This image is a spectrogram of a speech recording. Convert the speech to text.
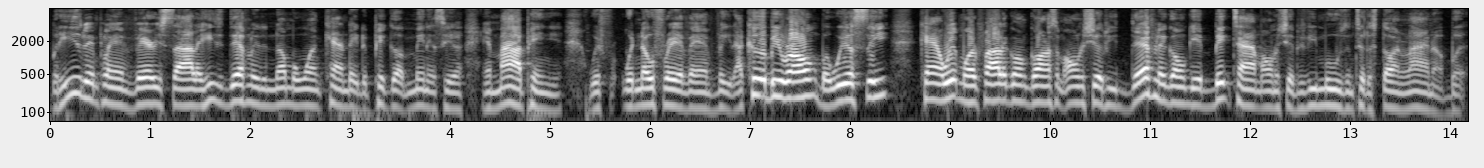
but he's been playing very solid. He's definitely the number one candidate to pick up minutes here, in my opinion, with with no Fred Van VanVleet. I could be wrong, but we'll see. Cam Whitmore probably going to garner some ownership. He's definitely going to get big time ownership if he moves into the starting lineup. But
